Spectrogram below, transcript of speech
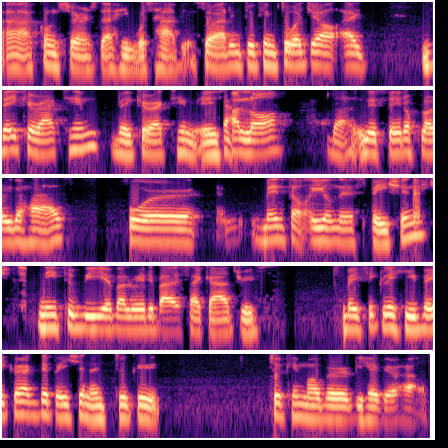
uh, concerns that he was having. So I didn't took him to a jail. I they correct him. They correct him is a law that the state of Florida has for mental illness patients need to be evaluated by a psychiatrist basically he Act the patient and took it took him over behavioral health.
